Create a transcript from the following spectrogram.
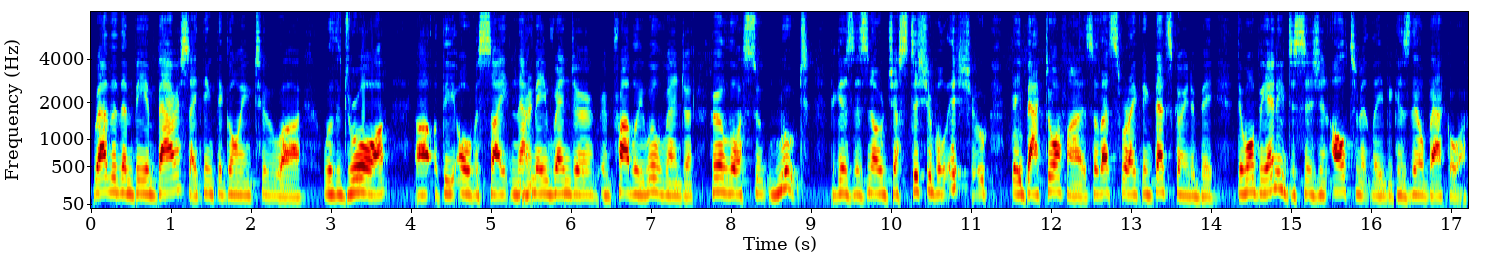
Rather than be embarrassed, I think they're going to uh, withdraw uh, the oversight, and that right. may render, and probably will render, her lawsuit moot because there's no justiciable issue. They backed off on it. So that's what I think that's going to be. There won't be any decision ultimately because they'll back off.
